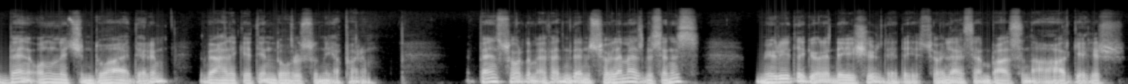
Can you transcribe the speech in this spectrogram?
ben onun için dua ederim ve hareketin doğrusunu yaparım. Ben sordum efendim dedim söylemez misiniz? Müride göre değişir dedi. Söylersen bazısına ağır gelir.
